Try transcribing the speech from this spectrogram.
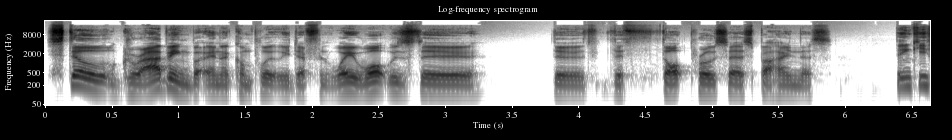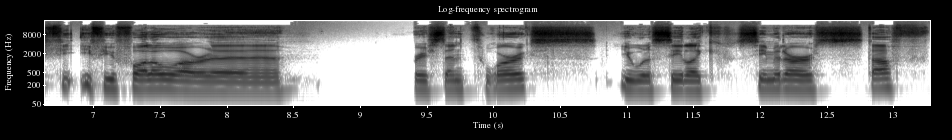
still grabbing, but in a completely different way. What was the the the thought process behind this? I think if if you follow our uh, recent works, you will see like similar stuff.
